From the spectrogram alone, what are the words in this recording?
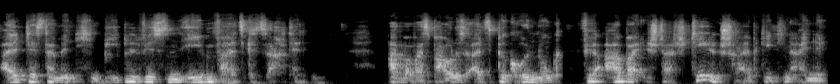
alttestamentlichen Bibelwissen ebenfalls gesagt hätten. Aber was Paulus als Begründung für Arbeiten statt Stehlen schreibt, geht in eine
